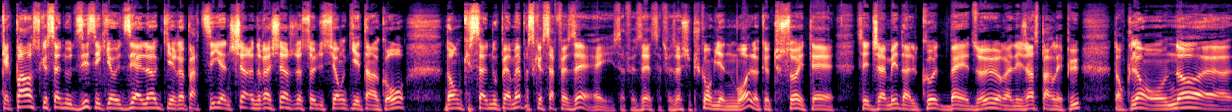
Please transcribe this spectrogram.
quelque part, ce que ça nous dit, c'est qu'il y a un dialogue qui est reparti, il y a une, recherche de solutions qui est en cours. Donc, ça nous permet, parce que ça faisait, hey, ça faisait, ça faisait, je sais plus combien de mois là, que tout ça était, c'est jamais dans le coude, bien dur, les gens se parlaient plus. Donc là, on a euh,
